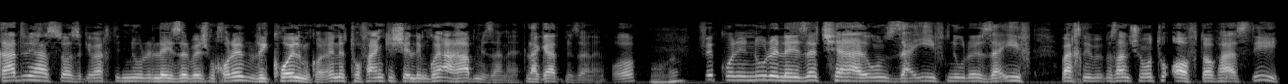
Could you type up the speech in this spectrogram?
قدری حساسه که وقتی نور لیزر بهش می‌خوره ریکویل می‌کنه. این تفنگ که شلیک می‌کنه عقب می‌زنه لگت می‌زنه. خب؟ فکر کنی نور لیزر چقدر اون ضعیف نور ضعیف. وقتی مثلا شما تو آفتاب هستی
